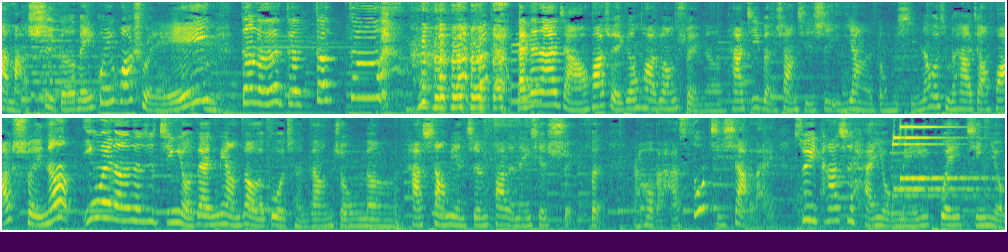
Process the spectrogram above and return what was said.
大马士革玫瑰花水。来跟大家讲啊，花水跟化妆水呢，它基本上其实是一样的东西。那为什么它要叫花水呢？因为呢，那是精油在酿造的过程当中呢，它上面蒸发的那些水分，然后把它搜集下来，所以它是含有玫瑰精油，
